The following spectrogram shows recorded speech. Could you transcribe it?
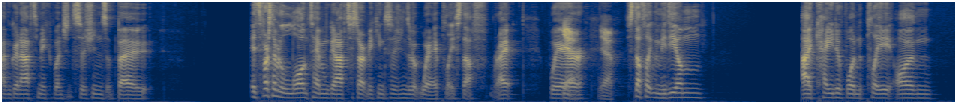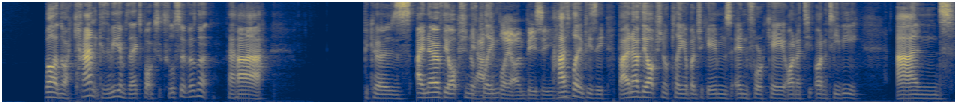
I'm going to have to make a bunch of decisions about. It's the first time in a long time I'm going to have to start making decisions about where I play stuff. Right, where Yeah. Yeah. stuff like the medium, I kind of want to play on. Well, no, I can't because the medium's an Xbox exclusive, isn't it? Haha. Because I now have the option You of playing. to play it on PC. I have to play on PC, but I now have the option of playing a bunch of games in 4K on a t- on a TV, and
